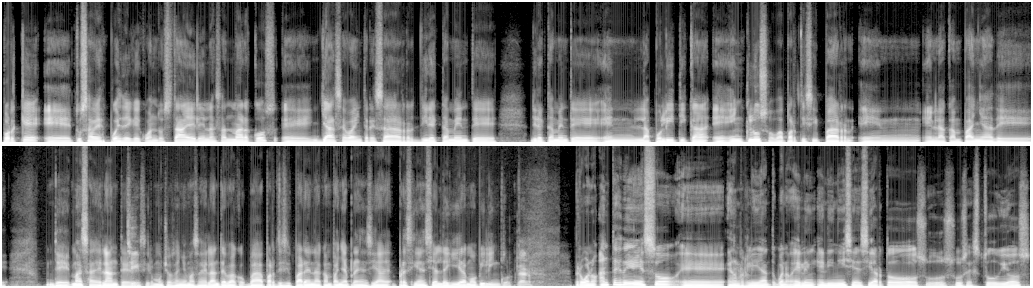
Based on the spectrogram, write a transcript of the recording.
Porque eh, tú sabes pues de que cuando está él en la San Marcos eh, ya se va a interesar directamente, directamente en la política e incluso va a participar en, la campaña de, más adelante, es decir, muchos años más adelante va, a participar en la campaña presidencial, presidencial de Guillermo Billinghurst. Claro. Pero bueno, antes de eso, eh, en realidad, bueno, él, él inicia, cierto, sus, estudios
